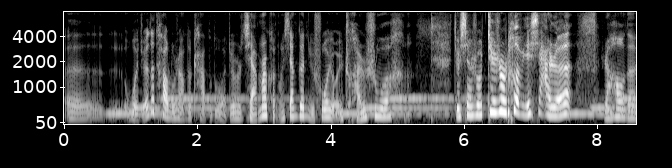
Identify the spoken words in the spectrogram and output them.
呃，我觉得套路上都差不多，就是前面可能先跟你说有一传说，就先说这事儿特别吓人，然后呢，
